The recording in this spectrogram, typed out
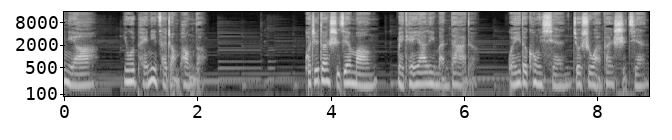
你啊，因为陪你才长胖的。我这段时间忙，每天压力蛮大的。”唯一的空闲就是晚饭时间。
